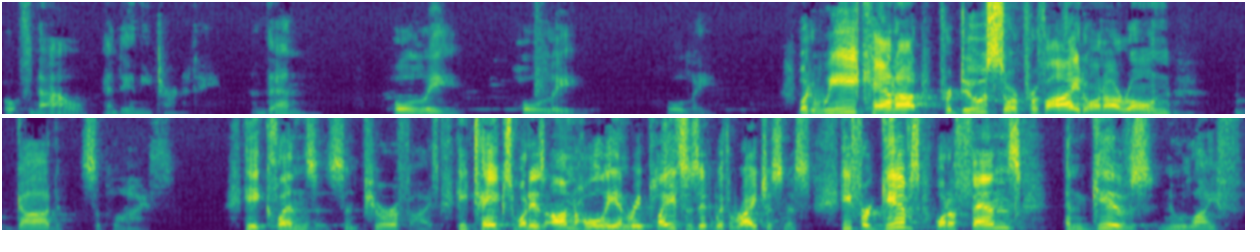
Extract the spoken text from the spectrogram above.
both now and in eternity. And then, holy, holy, holy. What we cannot produce or provide on our own, God supplies. He cleanses and purifies. He takes what is unholy and replaces it with righteousness. He forgives what offends and gives new life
